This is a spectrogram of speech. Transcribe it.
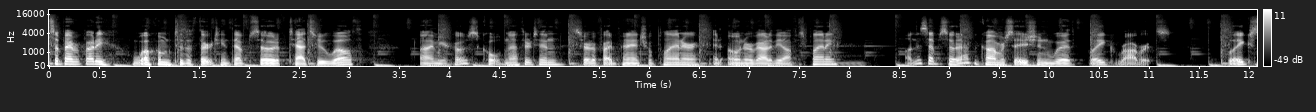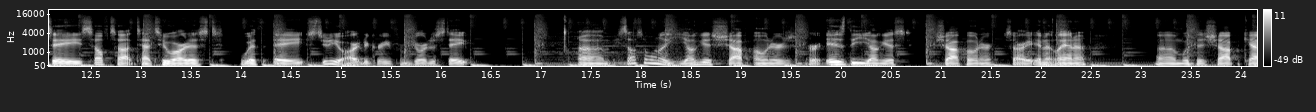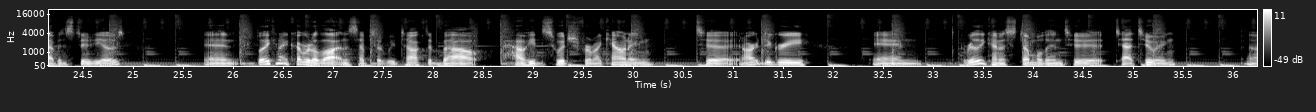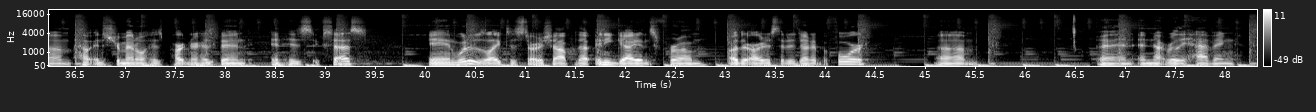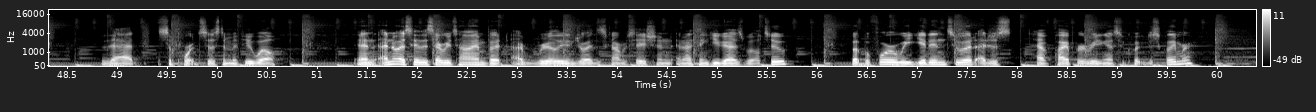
What's up, everybody? Welcome to the 13th episode of Tattoo Wealth. I'm your host, Colton Etherton, certified financial planner and owner of Out of the Office Planning. On this episode, I have a conversation with Blake Roberts. Blake's a self taught tattoo artist with a studio art degree from Georgia State. Um, he's also one of the youngest shop owners, or is the youngest shop owner, sorry, in Atlanta um, with his shop, Cabin Studios. And Blake and I covered a lot in this episode. We talked about how he'd switched from accounting to an art degree and really kind of stumbled into tattooing, um, how instrumental his partner has been in his success, and what it was like to start a shop without any guidance from other artists that had done it before, um, and and not really having that support system, if you will. And I know I say this every time, but I really enjoyed this conversation, and I think you guys will too. But before we get into it, I just have Piper reading us a quick disclaimer.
